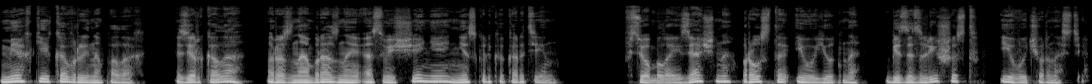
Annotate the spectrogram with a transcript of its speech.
мягкие ковры на полах, зеркала, разнообразное освещение, несколько картин. Все было изящно, просто и уютно, без излишеств и вычурности.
